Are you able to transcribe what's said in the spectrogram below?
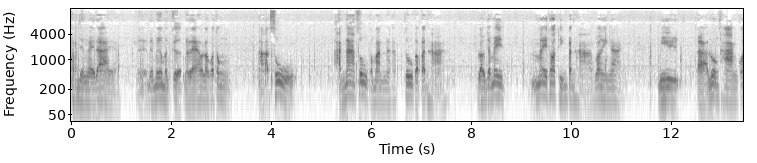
ทำยังไงได้อะในเมื่อมันเกิดมาแล้ว เราก็ต้องอสู้หันหน้าสู้กับมันนะครับ สู้กับปัญหา เราจะไม่ไม่ทอดทิ้งปัญหาว่าง่ายๆมีอ่าล่วงทางก็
